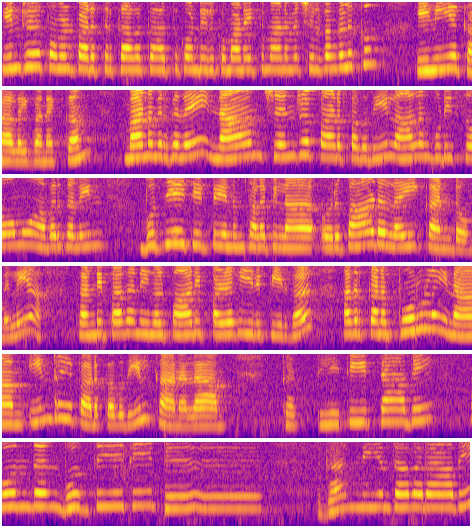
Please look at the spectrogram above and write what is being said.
இன்றைய தமிழ் பாடத்திற்காக காத்து கொண்டிருக்கும் அனைத்து மாணவ செல்வங்களுக்கும் இனிய காலை வணக்கம். மாணவர்களே நாம் சென்ற பாடப்பகுதியில் ஆலங்குடி சோமு அவர்களின் புத்தியை திட்டு என்னும் தலைப்பில் ஒரு பாடலை கண்டோம் இல்லையா? கண்டிப்பாக நீங்கள் பாடி பழகி இருப்பீர்கள். அதற்கான பொருளை நாம் இன்றைய பாடப்பகுதியில் காணலாம். கத்தியை தீட்டாதே உந்தன் புத்தியை தீட்டு. கண்ணியம் தவறாதே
